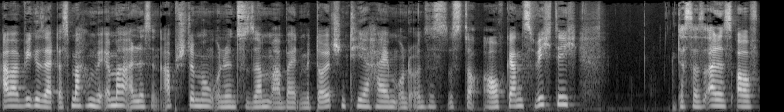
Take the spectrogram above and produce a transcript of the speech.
Aber wie gesagt, das machen wir immer alles in Abstimmung und in Zusammenarbeit mit deutschen Tierheimen und uns ist es doch auch ganz wichtig, dass das alles auf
